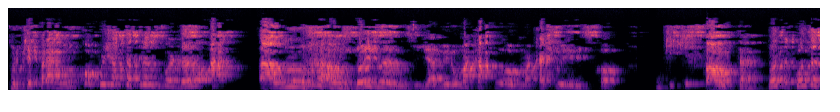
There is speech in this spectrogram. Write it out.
Porque para mim o copo já está transbordando há há, um, há uns dois anos, já virou uma, capo, uma cachoeira esse copo. O que, que falta? Quantas, quantas,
